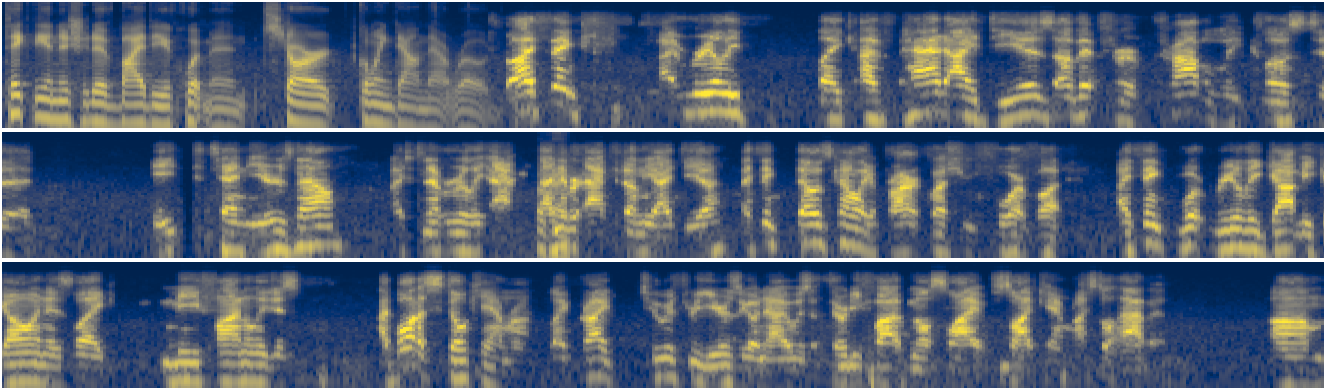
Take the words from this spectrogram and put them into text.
take the initiative, buy the equipment, start going down that road. I think I really like I've had ideas of it for probably close to eight to ten years now. I just never really act. I never acted on the idea. I think that was kind of like a prior question before, but I think what really got me going is like me finally just. I bought a still camera like probably two or three years ago now. It was a 35 mil slide slide camera. I still have it. Um,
